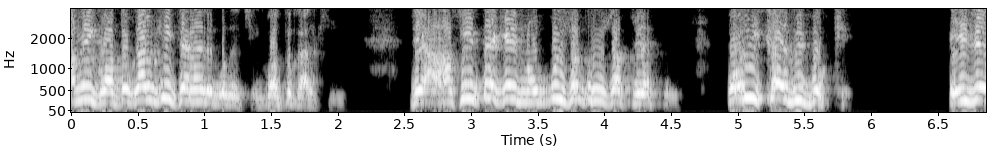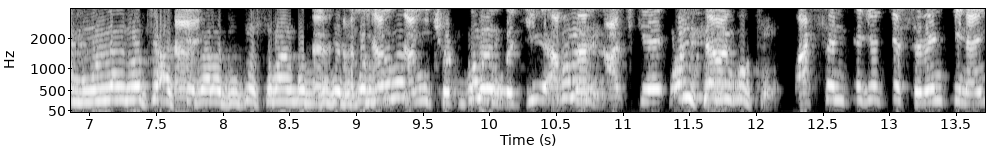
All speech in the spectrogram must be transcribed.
আমি গতকালকেই চ্যানেলে বলেছি গতকাল কি যে আশি থেকে নব্বই শতাংশ ছাত্রছাত্রী পরীক্ষার বিপক্ষে এই যে মূল্যায়ন হচ্ছে আজকে হ্যাঁ। বেলা দুটোর সময়ের মধ্যে যে আমি- report আমি- ছোট্ট করে বলছি আপনার আজকে পরীক্ষার বিপক্ষে পার্সেন্টেজ হচ্ছে সেভেন্টি নাইন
